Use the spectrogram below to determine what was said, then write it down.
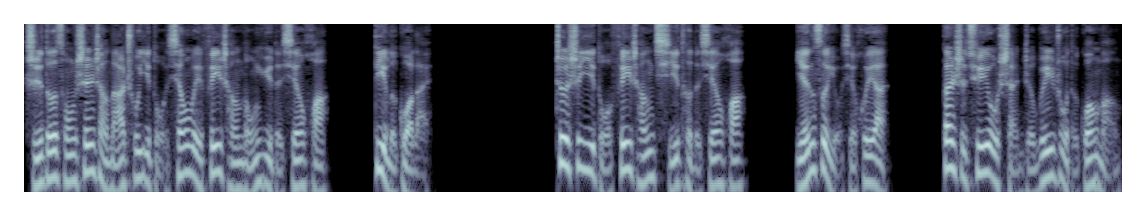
只得从身上拿出一朵香味非常浓郁的鲜花，递了过来。这是一朵非常奇特的鲜花，颜色有些灰暗，但是却又闪着微弱的光芒。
